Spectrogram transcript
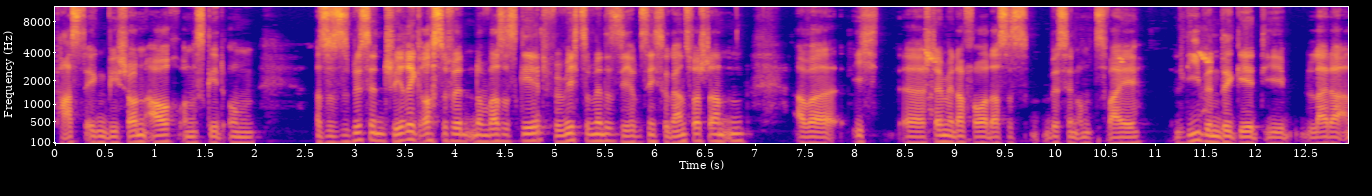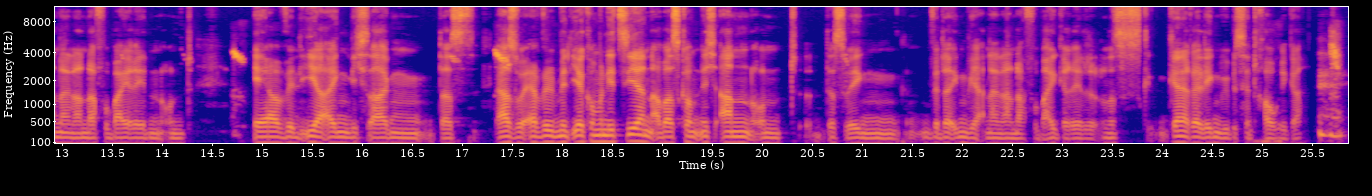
passt irgendwie schon auch. Und es geht um also es ist ein bisschen schwierig rauszufinden, um was es geht, für mich zumindest. Ich habe es nicht so ganz verstanden, aber ich äh, stelle mir da vor, dass es ein bisschen um zwei Liebende geht, die leider aneinander vorbeireden und er will ihr eigentlich sagen, dass, also er will mit ihr kommunizieren, aber es kommt nicht an und deswegen wird er irgendwie aneinander vorbeigeredet und es ist generell irgendwie ein bisschen trauriger. Mhm.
